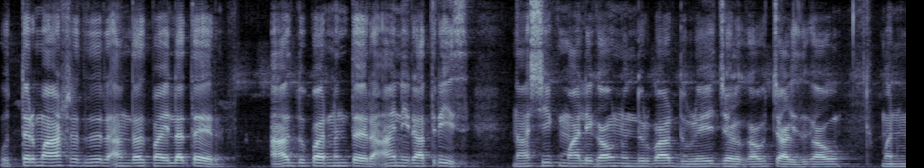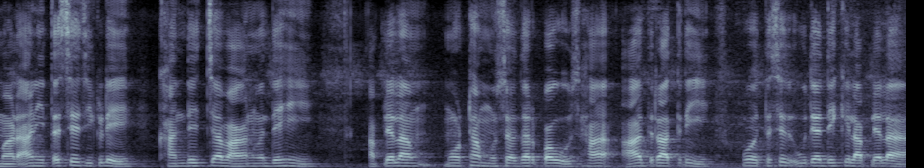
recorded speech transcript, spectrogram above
उत्तर महाराष्ट्राचा जर अंदाज पाहिला तर आज दुपारनंतर आणि रात्रीस नाशिक मालेगाव नंदुरबार धुळे जळगाव चाळीसगाव मनमाड आणि तसेच इकडे खान्देशच्या भागांमध्येही आपल्याला मोठा मुसळधार पाऊस हा आज रात्री व तसेच उद्या देखील आपल्याला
